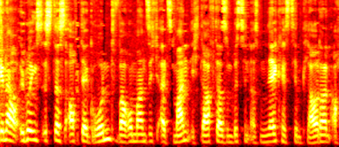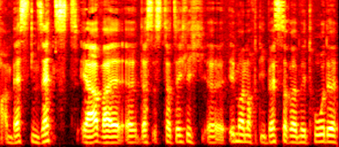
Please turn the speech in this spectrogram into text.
genau, übrigens ist das auch der Grund, warum man sich als Mann, ich darf da so ein bisschen aus dem Nähkästchen plaudern, auch am besten setzt. Ja, weil äh, das ist tatsächlich äh, immer noch die bessere Methode,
